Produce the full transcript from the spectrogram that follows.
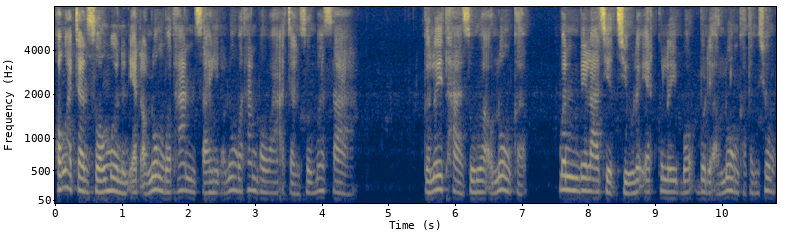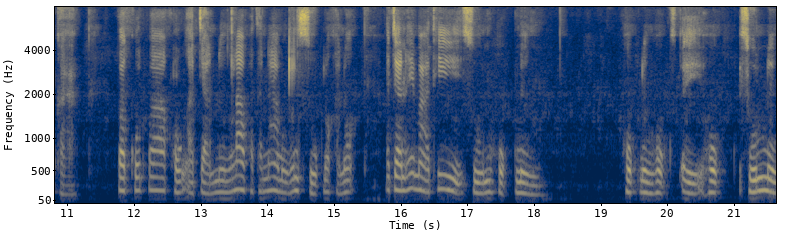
ของอาจารย์สองหมื่นนั่นแอดเอาลงบ่ท่านสาเหตุเอาลงบ่ท่านเพราะว่าอาจารย์ส่งมาซาก็เลยถ่าส่งว่าเอาลงกับมันเวลาเฉียดฉิวแล้วแอดก็เลยบ่บ่ได้เอาลงค่ะท่านผู้ชมค่ะปรากฏว่าของอาจารย์หนึ่งเล่าพัฒนาเมือวันศุกร์เนาะค่ะเนาะอาจารย์ให้มาที่ศูนย์หกหนึ่ง หกหนึ่งหกเอหกศูนย์หนึ่ง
